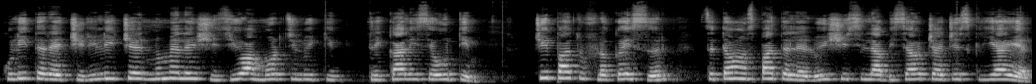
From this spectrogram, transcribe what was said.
cu litere cirilice numele și ziua morții lui Tricali Seutim. Cei patru flăcăi sârbi stăteau în spatele lui și silabiseau ceea ce scria el.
